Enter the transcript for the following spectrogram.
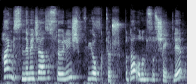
Hangisinde mecazı söyleyiş yoktur? Bu da olumsuz şekli.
